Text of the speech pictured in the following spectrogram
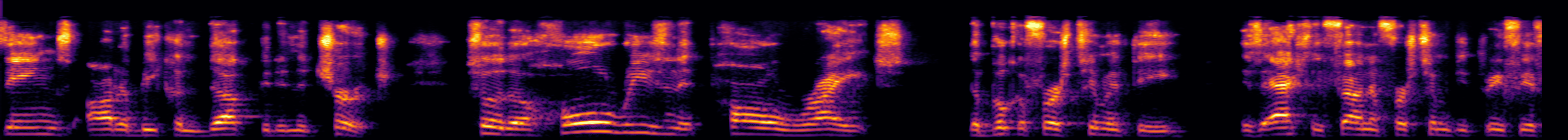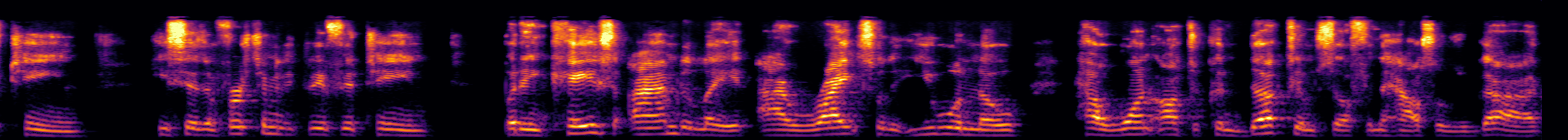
things ought to be conducted in the church. So the whole reason that Paul writes the book of First Timothy is actually found in 1 Timothy 3.15. He says in 1 Timothy 3.15, but in case I am delayed, I write so that you will know how one ought to conduct himself in the household of God,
